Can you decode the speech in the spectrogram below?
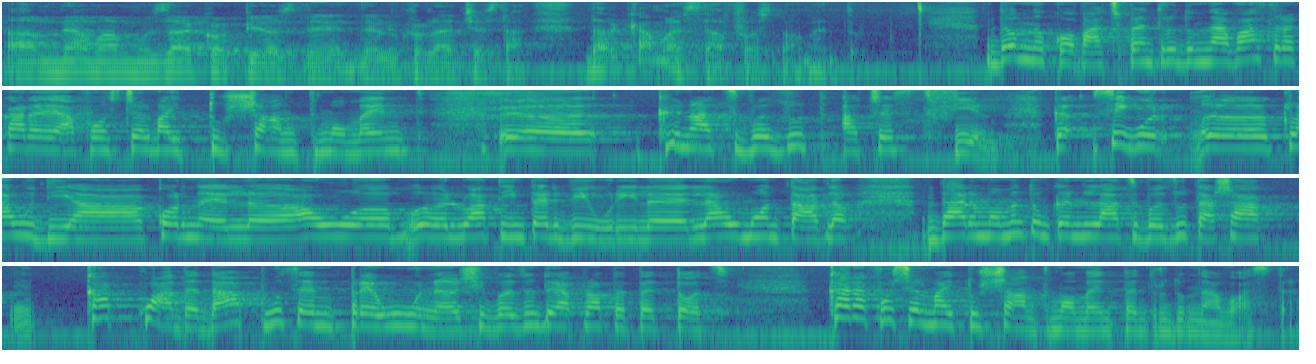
Am, ne-am amuzat copios de, de lucrul acesta. Dar cam ăsta a fost momentul. Domnul Covaci, pentru dumneavoastră, care a fost cel mai tușant moment uh, când ați văzut acest film? Că, sigur, uh, Claudia, Cornel uh, au uh, luat interviurile, le-au montat, le-au... dar în momentul când l-ați văzut așa, cap-coadă, da? puse împreună și văzându-i aproape pe toți, care a fost cel mai tușant moment pentru dumneavoastră?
